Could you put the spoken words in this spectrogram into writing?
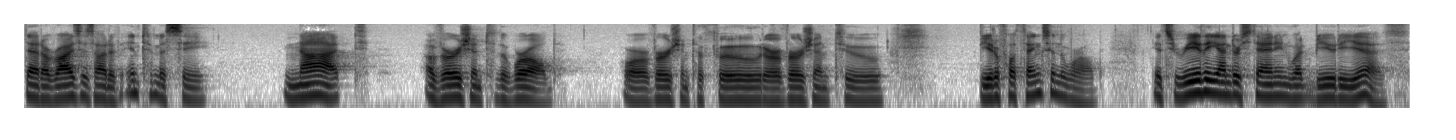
that arises out of intimacy, not aversion to the world, or aversion to food, or aversion to beautiful things in the world. It's really understanding what beauty is.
